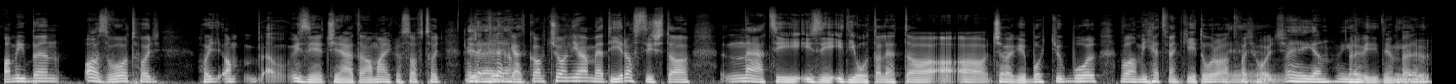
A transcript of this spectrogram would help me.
amikben az volt, hogy hogy a, a, izét csinálta a Microsoft, hogy le, Ja, le kellett kapcsolnia, mert így rasszista, náci izé, idióta lett a, a, a csevegő botjukból valami 72 óra alatt, vagy hogy? Igen, igen. Rövid időn igen. belül.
